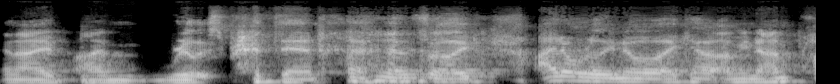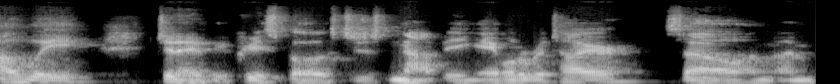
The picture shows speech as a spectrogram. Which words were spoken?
And I, I'm really spread thin. so like, I don't really know like how, I mean, I'm probably genetically predisposed to just not being able to retire. So I'm, I'm,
